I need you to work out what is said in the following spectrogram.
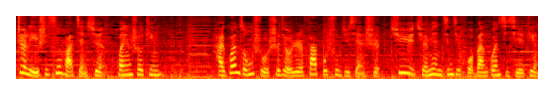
这里是新华简讯，欢迎收听。海关总署十九日发布数据显示，区域全面经济伙伴关系协定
